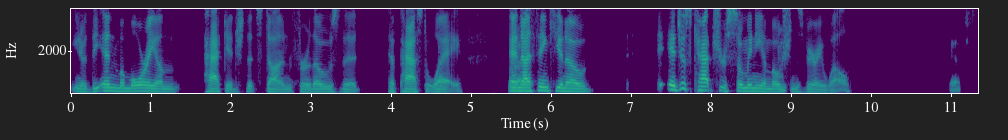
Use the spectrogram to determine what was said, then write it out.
you know the in memoriam package that's done for those that have passed away. Right. and i think you know it just captures so many emotions very well. Yes.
